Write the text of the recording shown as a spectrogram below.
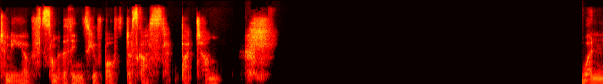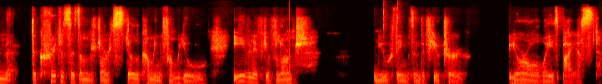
to me of some of the things you've both discussed, but um, when the criticisms are still coming from you, even if you've learnt new things in the future, you're always biased.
